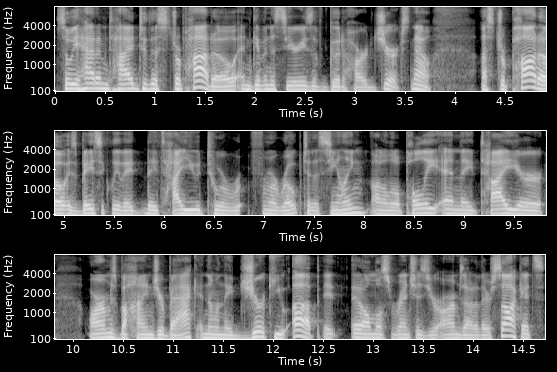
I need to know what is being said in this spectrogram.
So he had him tied to the strappado and given a series of good hard jerks. Now, a strappado is basically they, they tie you to a, from a rope to the ceiling on a little pulley and they tie your arms behind your back. And then when they jerk you up, it, it almost wrenches your arms out of their sockets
